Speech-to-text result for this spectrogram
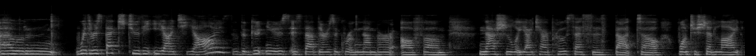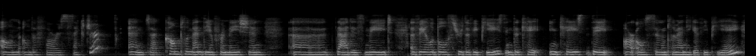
Um, with respect to the EITI, so the good news is that there is a growing number of um, national EITI processes that uh, want to shed light on, on the forest sector and uh, complement the information uh, that is made available through the VPAs in the case in case they are also implementing a VPA.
